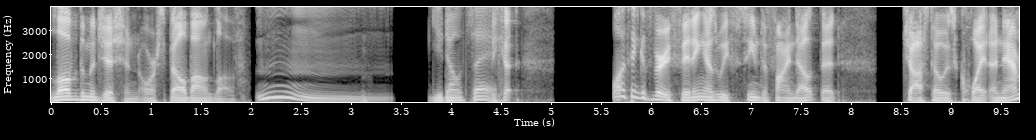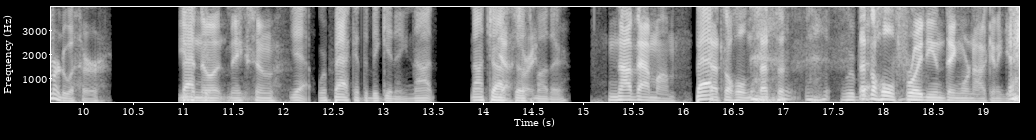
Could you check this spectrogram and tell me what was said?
"Love the Magician" or "Spellbound Love." Mmm. You don't say. Because, well, I think it's very fitting as we seem to find out that Josto is quite enamored with her, even Back though at- it makes him yeah, we're back at the beginning. Not not Yeah, Josto's sorry. mother. not that mom. Back. That's a whole. That's a that's a whole Freudian thing we're not going to get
